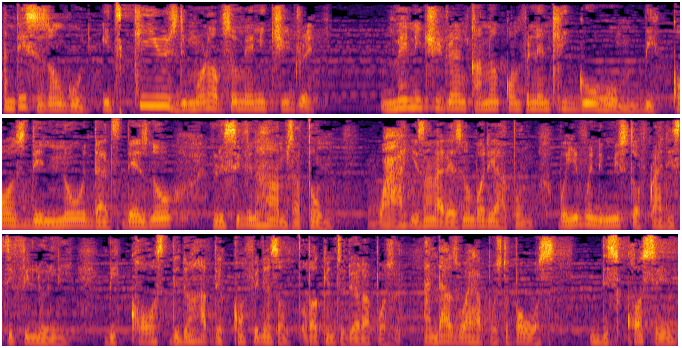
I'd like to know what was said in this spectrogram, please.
And this is not good. It kills the moral of so many children. Many children cannot confidently go home because they know that there's no receiving harms at home. Why? It's not that there's nobody at home, but even in the midst of cry, they still feel lonely because they don't have the confidence of talking to the other person. And that's why Apostle Paul was discussing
